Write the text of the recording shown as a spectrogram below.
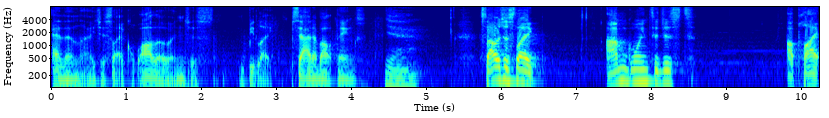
and then like just like wallow and just be like sad about things. Yeah. So I was just like, I'm going to just apply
